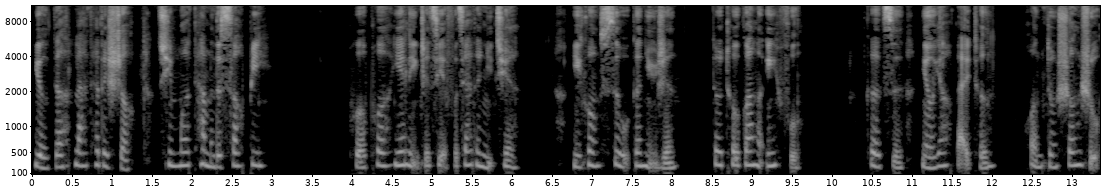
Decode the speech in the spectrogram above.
有的拉他的手去摸他们的骚逼。婆婆也领着姐夫家的女眷，一共四五个女人，都脱光了衣服，各自扭腰摆臀，晃动双乳，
